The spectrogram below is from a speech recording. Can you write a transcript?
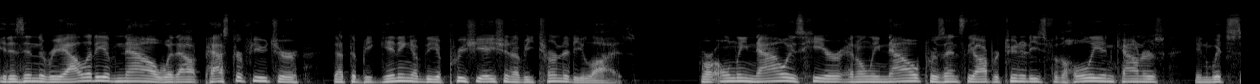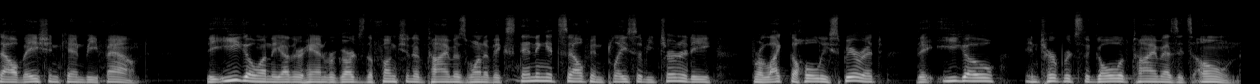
It is in the reality of now without past or future that the beginning of the appreciation of eternity lies. For only now is here, and only now presents the opportunities for the holy encounters in which salvation can be found. The ego, on the other hand, regards the function of time as one of extending itself in place of eternity, for like the Holy Spirit, the ego interprets the goal of time as its own.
